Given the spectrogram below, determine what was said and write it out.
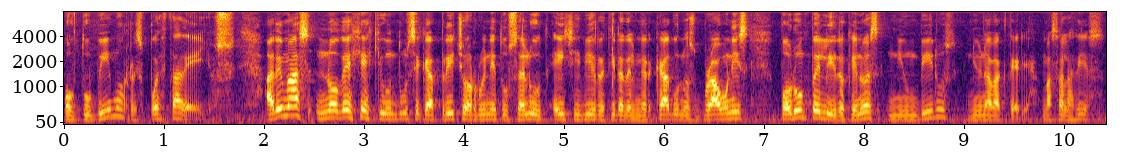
Obtuvimos respuesta de ellos. Además, no dejes que un dulce capricho arruine tu salud. HEB retira del mercado unos brownies por un peligro que no es ni un virus ni una bacteria. Más a las 10.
